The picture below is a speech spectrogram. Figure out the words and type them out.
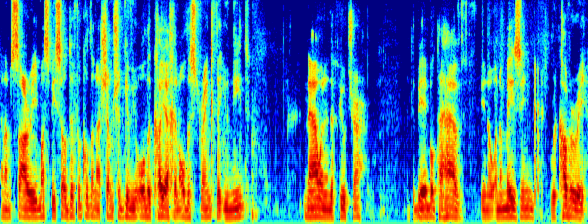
And I'm sorry, it must be so difficult, and Hashem should give you all the kayach and all the strength that you need now and in the future to be able to have, you know, an amazing recovery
